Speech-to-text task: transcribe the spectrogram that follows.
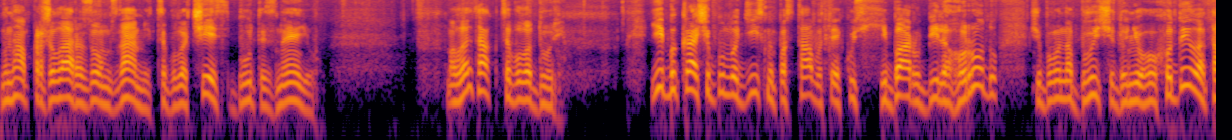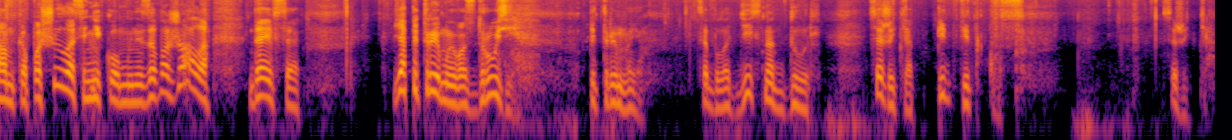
Вона прожила разом з нами. Це була честь бути з нею. Але так, це була дурь. Їй би краще було дійсно поставити якусь хібару біля городу, щоб вона ближче до нього ходила, там капашилася, нікому не заважала, да і все. Я підтримую вас, друзі. Підтримую. Це була дійсна дурь. Це життя під відкос. Це життя.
